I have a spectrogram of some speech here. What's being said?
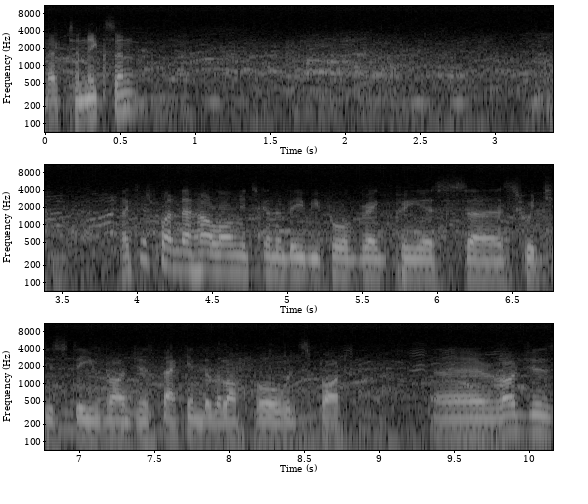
Back to Nixon. I just wonder how long it's going to be before Greg Pierce uh, switches Steve Rogers back into the lock forward spot. Uh, Rogers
